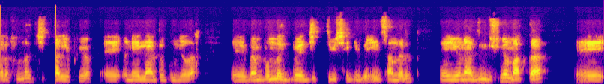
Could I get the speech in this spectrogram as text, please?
tarafında ciddiler yapıyor. Ee, önerilerde bulunuyorlar. Ee, ben bununla böyle ciddi bir şekilde insanların e, yöneldiğini düşünüyorum. Hatta e,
